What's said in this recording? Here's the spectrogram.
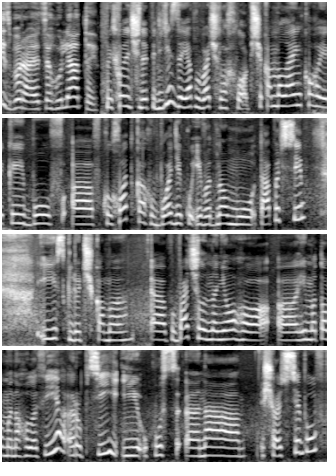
і збирається гуляти. Підходячи до під'їзду, я побачила хлопчика маленького, який був е, в колготках, в бодіку і в одному тапочці, і з ключиками. Е, Побачили на нього е, гематоми на голові, рубці і укус е, на щочці був.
